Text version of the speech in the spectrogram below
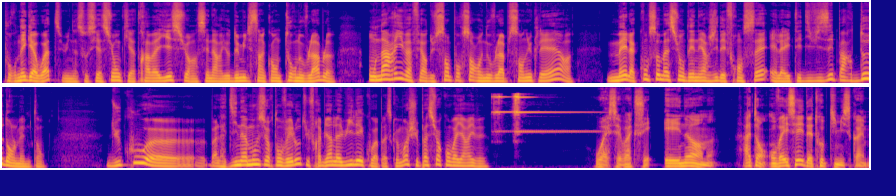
Pour Negawatt, une association qui a travaillé sur un scénario 2050 tout renouvelable, on arrive à faire du 100% renouvelable sans nucléaire, mais la consommation d'énergie des Français, elle a été divisée par deux dans le même temps. Du coup, euh, bah, la dynamo sur ton vélo, tu ferais bien de la huiler, quoi, parce que moi, je suis pas sûr qu'on va y arriver. Ouais, c'est vrai que c'est énorme. Attends, on va essayer d'être optimiste quand même.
